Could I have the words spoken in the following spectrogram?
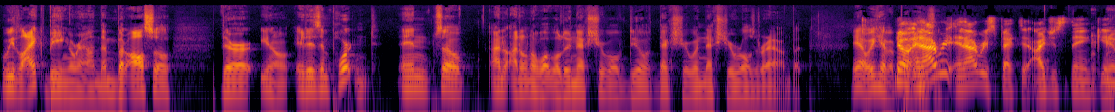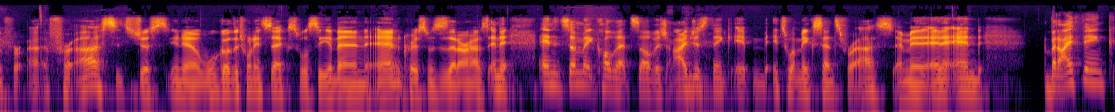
we like being around them, but also there, are, you know, it is important. And so I don't, I don't know what we'll do next year. We'll deal with next year when next year rolls around. But yeah, we have it. No, and I re- and I respect it. I just think you know, for uh, for us, it's just you know, we'll go the 26th. We'll see you then, and Christmas is at our house. And it, and some might call that selfish. I just think it it's what makes sense for us. I mean, and and but I think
